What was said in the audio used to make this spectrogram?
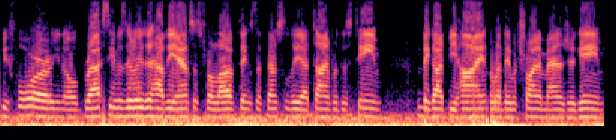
before you know, Brad Stevens really didn't have the answers for a lot of things defensively at times for this team they got behind when they were trying to manage a game.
